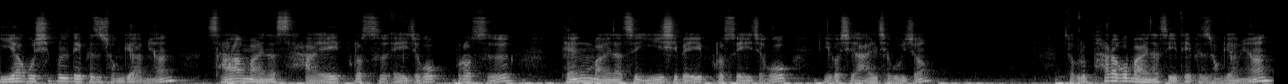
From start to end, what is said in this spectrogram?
2하고 10을 대입해서 전개하면 4-4a 플러스 a제곱 플러스 100-20a 플러스 a제곱 이것이 r제곱이죠. 자 그리고 8하고 마이너스 2 대입해서 전개하면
